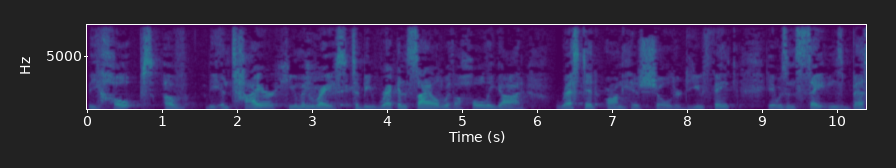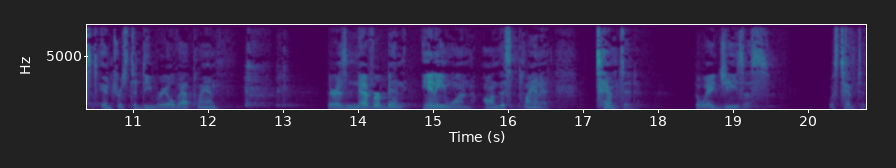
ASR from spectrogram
The hopes of the entire human race to be reconciled with a holy God rested on his shoulder. Do you think it was in Satan's best interest to derail that plan? There has never been anyone on this planet tempted the way Jesus was tempted.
